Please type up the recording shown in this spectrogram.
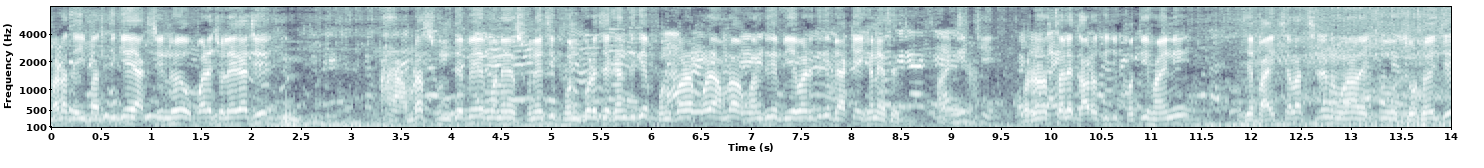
হঠাৎ এই পার থেকে অ্যাক্সিডেন্ট হয়ে ওপারে চলে গেছে। আমরা শুনতে পেয়ে মানে শুনেছি ফোন করেছে এখান থেকে। ফোন করার পরে আমরা ওখান থেকে বিয়ে বাড়ি থেকে ব্যাকে এখানে এসেছি। ঘটনাস্থলে কারও কিছু ক্ষতি হয়নি। যে বাইক চালাচ্ছিলেন ওনার একটু চোট হয়েছে।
